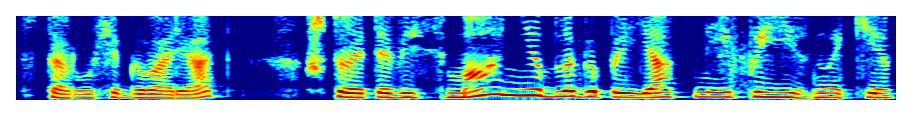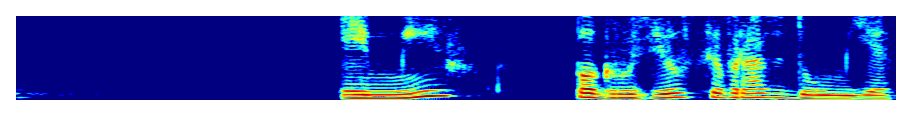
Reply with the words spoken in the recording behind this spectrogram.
Старухи говорят, что это весьма неблагоприятные признаки». Эмир погрузился в раздумье.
